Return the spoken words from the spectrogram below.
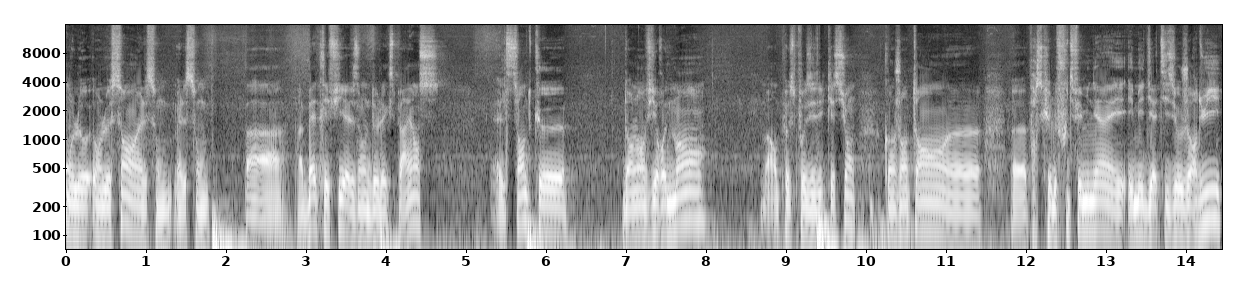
on le, sent, hein, elles sont, elles sont pas bêtes les filles, elles ont de l'expérience, elles sentent que dans l'environnement, bah, on peut se poser des questions. Quand j'entends, euh, euh, parce que le foot féminin est, médiatisé aujourd'hui,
